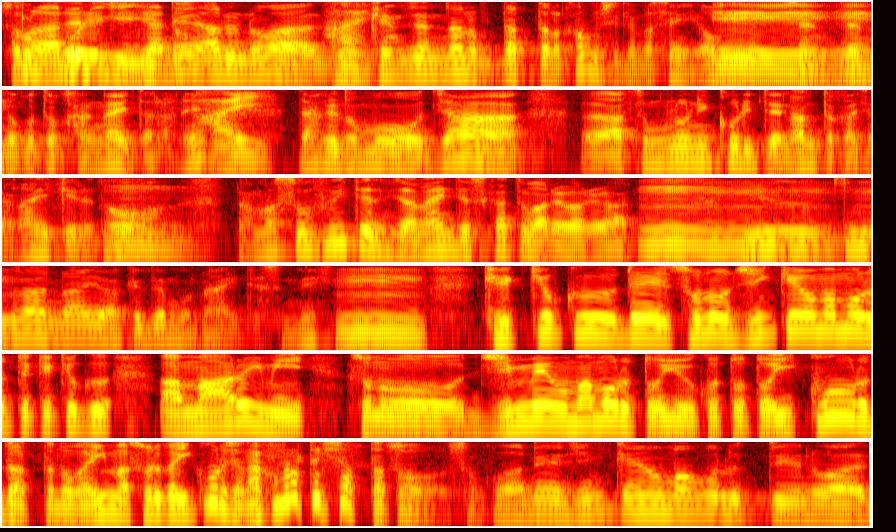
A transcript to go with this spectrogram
そのアレルギーが、ね、あるのは健全なのだったのかもしれませんよ、はい、戦前のことを考えたらね、はい、だけども、じゃあ、厚物に懲りてなんとかじゃないけれど、うん、ナマスを吹いてるんじゃないんですかと、われわれは、という気がないわけでもないですね、うん、結局で、その人権を守るって、結局、あ,、まあ、ある意味その、人命を守るということとイコールだったのが、今、それがイコールじゃなくなってきちゃったと。そこはね、人権を守るっていうのは、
